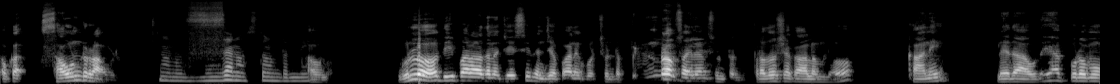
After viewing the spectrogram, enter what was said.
ఒక సౌండ్ రావడం. అవును. గుళ్ళో దీపారాధన చేసి నేను జపానికి కూర్చుంటే పిన్ ఆఫ్ సైలెన్స్ ఉంటుంది. ప్రదోష కాలంలో కానీ లేదా ఉదయాత్పురము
